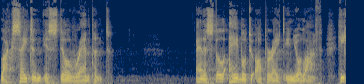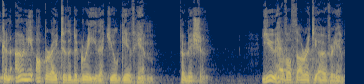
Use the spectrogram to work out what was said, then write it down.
like Satan is still rampant and is still able to operate in your life. He can only operate to the degree that you'll give him permission. You have authority over him.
